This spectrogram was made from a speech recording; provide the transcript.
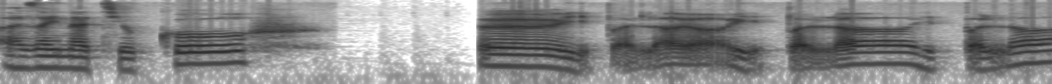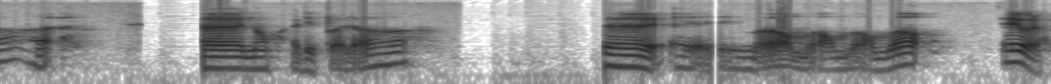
Azaina Tyoko, euh, il est pas là, il est pas là, il est pas là. Euh, non, elle est pas là. Elle est mort, mort, mort, mort. Et voilà.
